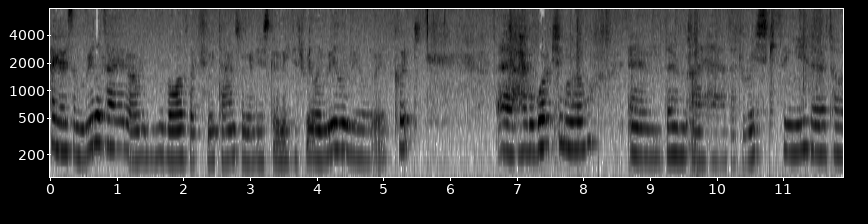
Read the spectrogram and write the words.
Hi guys, I'm really tired. I already vlogged like three times, so I'm just gonna make this really, really, really, really quick. Uh, I have work tomorrow, and then I have that risk thingy that I talk,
